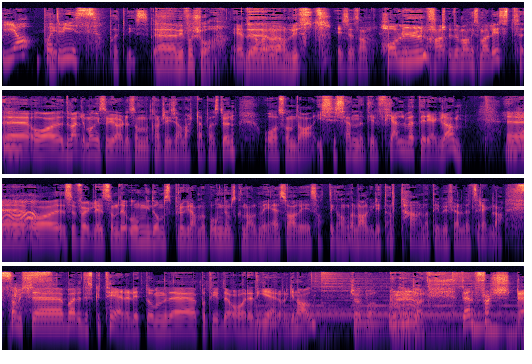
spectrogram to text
Ja, på et vis. På et vis. Eh, vi får se. Det, du- Det, har du- jeg har lyst. Ikke sant? Har lyst! Har, det er mange som har lyst, mm. og det er veldig mange som gjør det som kanskje ikke har vært der på en stund, og som da ikke kjenner til fjellvettreglene. Eh, Ja. og selvfølgelig, som det ungdomsprogrammet på ungdomskanalen vi er, så har vi satt i gang å lage litt alternative fjellvettsregler. Kan vi ikke bare diskutere litt om det er på tide å redigere originalen? Kjør på. Er? Den første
